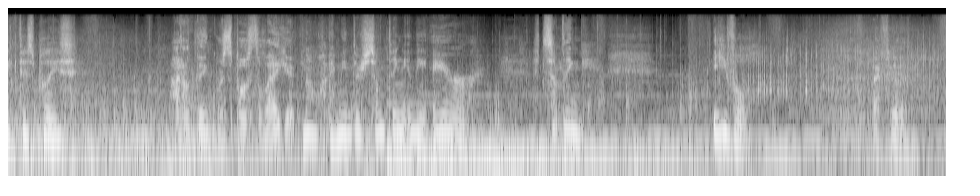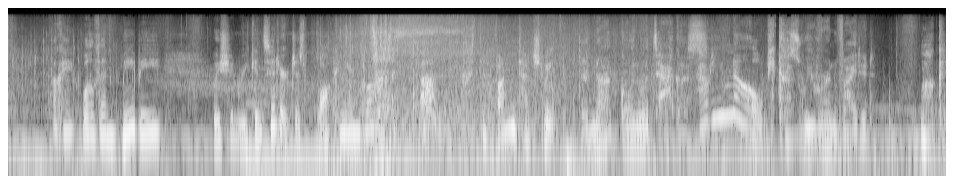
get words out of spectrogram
like this place? I don't think we're supposed to like it. No, I mean, there's something in the air. It's something evil. I feel it. Okay, well then maybe we should reconsider just walking in blind. Ah, the vine touched me. They're not going to attack us. How do you know? Because we were invited. Look,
